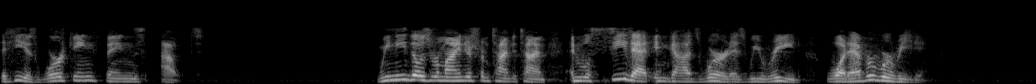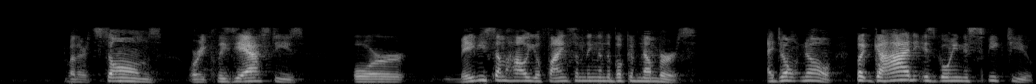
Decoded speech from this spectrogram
that He is working things out. We need those reminders from time to time, and we'll see that in God's Word as we read whatever we're reading. Whether it's Psalms or Ecclesiastes, or maybe somehow you'll find something in the book of Numbers. I don't know. But God is going to speak to you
